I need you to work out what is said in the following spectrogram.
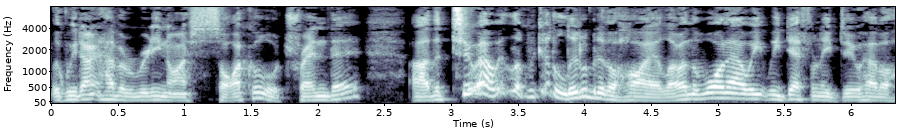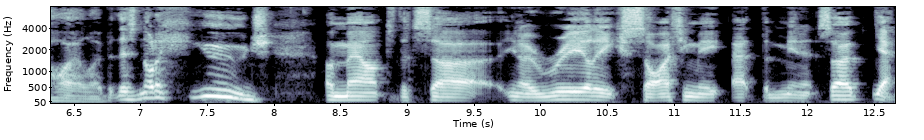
look, we don't have a really nice cycle or trend there. Uh, the two hour, look, we've got a little bit of a higher low, and the one hour, we, we definitely do have a higher low, but there's not a huge amount that's uh, you know really exciting me at the minute. So yeah,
